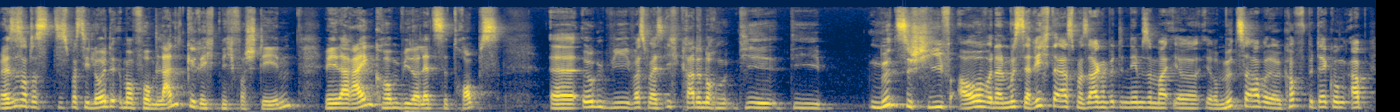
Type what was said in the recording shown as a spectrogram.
das ist auch das, das, was die Leute immer vorm Landgericht nicht verstehen. Wenn die da reinkommen, wie der letzte Drops, äh, irgendwie, was weiß ich, gerade noch die, die Mütze schief auf und dann muss der Richter erstmal sagen, bitte nehmen Sie mal ihre, ihre Mütze ab oder ihre Kopfbedeckung ab.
